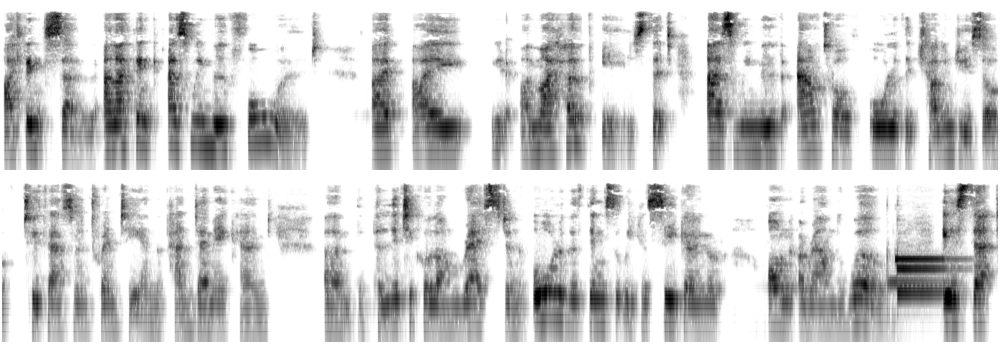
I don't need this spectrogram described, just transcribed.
I think so, and I think as we move forward, I I you know my hope is that as we move out of all of the challenges of 2020 and the pandemic and um, the political unrest and all of the things that we can see going on around the world, is that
